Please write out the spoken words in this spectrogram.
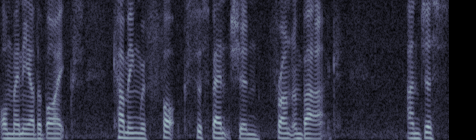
on many other bikes coming with Fox suspension front and back and just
